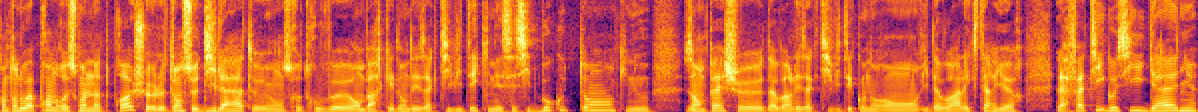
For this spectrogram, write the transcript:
Quand on doit prendre soin de notre proche, le temps se dilate, on se retrouve euh, embarqué dans des activités qui nécessitent beaucoup de temps, qui nous empêchent euh, d'avoir les activités qu'on aura envie d'avoir à l'extérieur. La fatigue aussi gagne,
